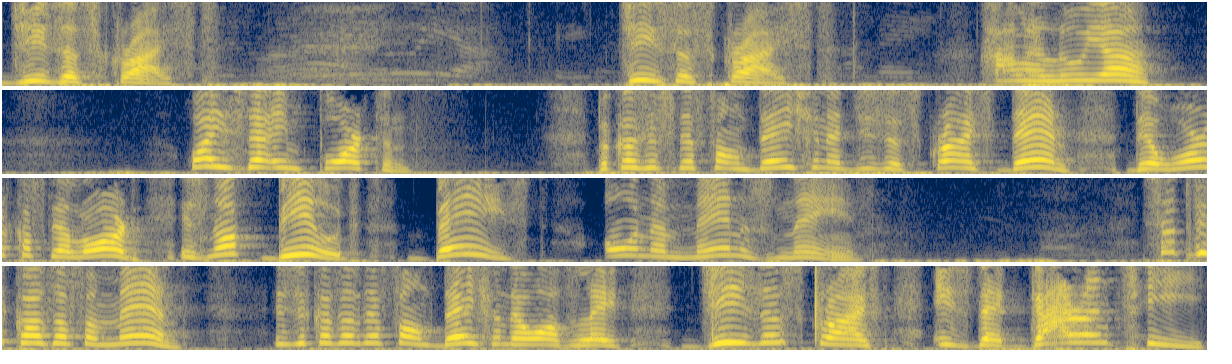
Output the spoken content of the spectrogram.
Jesus Christ. Jesus Christ. Hallelujah. Why is that important? Because if the foundation is Jesus Christ, then the work of the Lord is not built based on a man's name. It's not because of a man, it's because of the foundation that was laid. Jesus Christ is the guarantee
